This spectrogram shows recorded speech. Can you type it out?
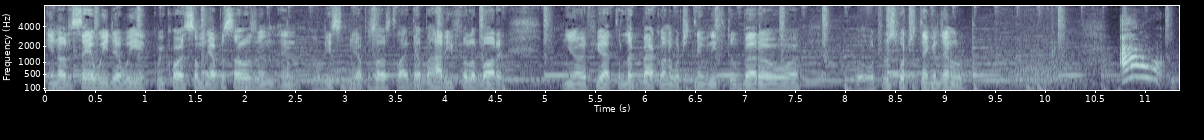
you know, to say we that we record so many episodes and, and release so many episodes like that. But how do you feel about it? You know, if you have to look back on it, what you think we need to do better, or what, what you think in general? I don't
